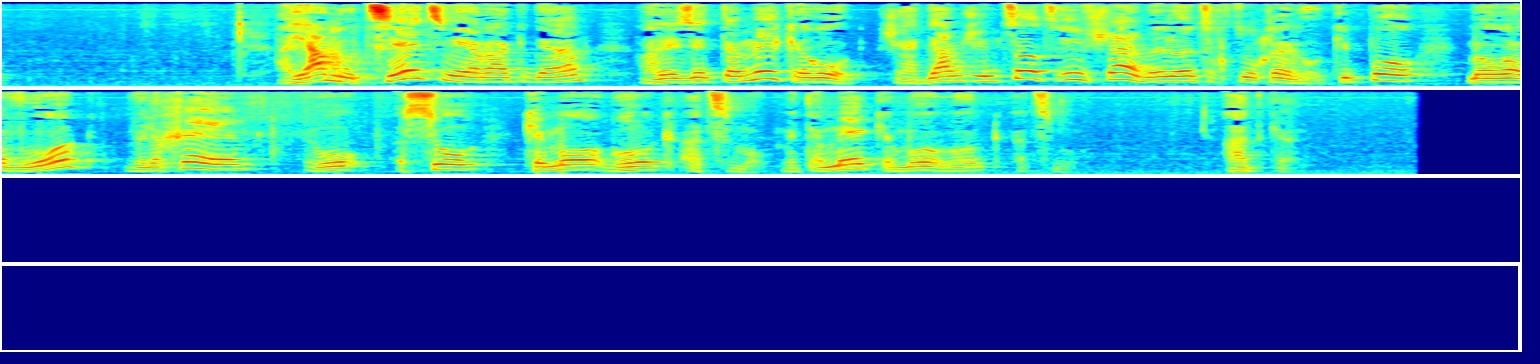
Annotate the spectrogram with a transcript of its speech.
היה מוצץ וירק דם, הרי זה טמא כרוק, שהדם שימצוץ אי אפשר בלא צחצוחי רוק, כי פה מעורב רוק ולכן הוא אסור כמו רוק עצמו, מטמא כמו רוק עצמו. עד כאן.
